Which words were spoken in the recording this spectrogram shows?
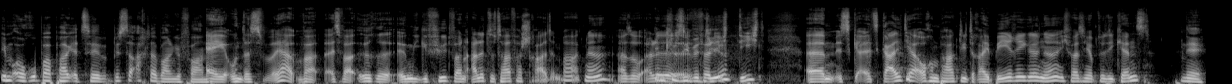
im Europapark. Erzähl, bist du Achterbahn gefahren? Ey, und das ja, war, es war irre. Irgendwie gefühlt waren alle total verstrahlt im Park, ne? Also alle Inklusive äh, völlig dir? Dicht. Ähm, es, es galt ja auch im Park die 3B-Regel, ne? Ich weiß nicht, ob du die kennst. Nee,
